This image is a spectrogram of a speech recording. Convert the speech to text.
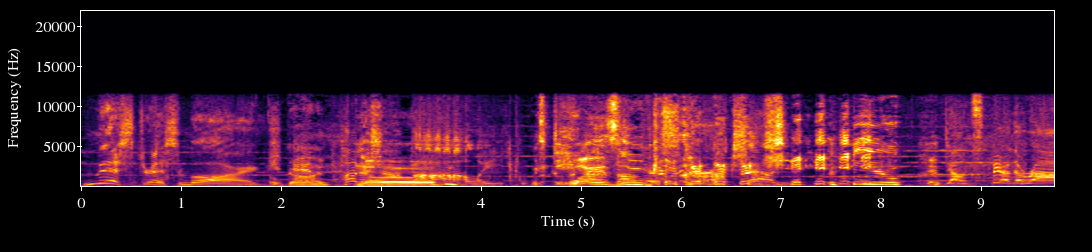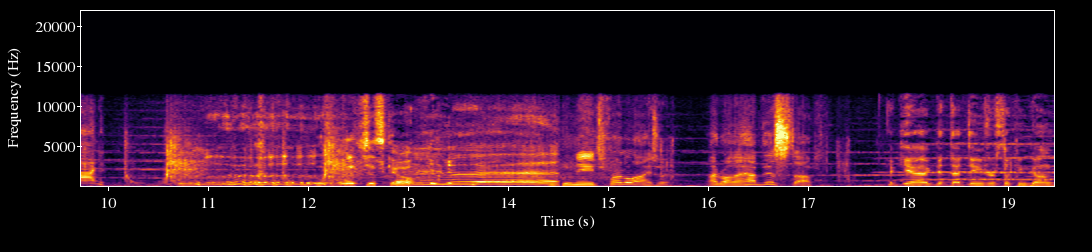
Mistress Marge. Oh God. And Punisher No. Holly. Why is Lube Because of coming destruction. you. Don't spare the rod. Let's just go. Who needs fertilizer? I'd rather have this stuff. Heck yeah, get that dangerous looking gunk.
